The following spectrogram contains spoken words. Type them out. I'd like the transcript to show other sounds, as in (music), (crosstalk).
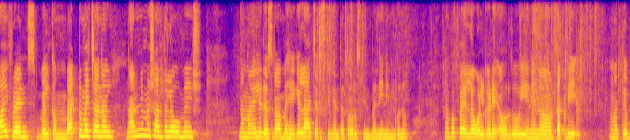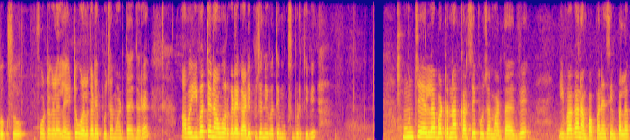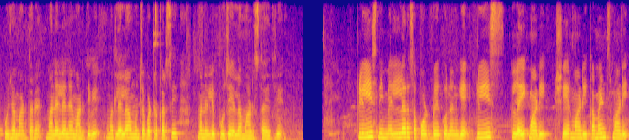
Hi friends welcome back to my channel ನಾನು ನಿಮ್ಮ ಶಾಂತಲಾ ಉಮೇಶ್. ನಮ್ಮ ಮನೇಲಿ ದಸರಾ ಹಬ್ಬ ಹೇಗೆಲ್ಲ ಆಚರಿಸ್ತೀವಿ ಅಂತ ತೋರಿಸ್ತೀನಿ ಬನ್ನಿ ನಿಮ್ಗೂ ನಮ್ಮ ಪಪ್ಪ ಎಲ್ಲ ಒಳಗಡೆ ಅವ್ರದ್ದು ಏನೇನು ತಕ್ಕಡಿ ಮತ್ತು ಬುಕ್ಸು ಫೋಟೋಗಳೆಲ್ಲ ಇಟ್ಟು ಒಳಗಡೆ ಪೂಜೆ ಮಾಡ್ತಾ ಇದ್ದಾರೆ. ಅವ ಇವತ್ತೇ ನಾವು ಹೊರಗಡೆ ಗಾಡಿ ಪೂಜೆನ ಇವತ್ತೇ ಮುಗಿಸ್ಬಿಡ್ತೀವಿ. ಮುಂಚೆ ಎಲ್ಲ ಭಟ್ರನ್ನ ಕರೆಸಿ ಪೂಜೆ ಮಾಡ್ತಾ ಇದ್ವಿ. ಇವಾಗ ನಮ್ಮ ಪಪ್ಪನೇ ಸಿಂಪಲ್ಲಾಗಿ ಪೂಜೆ ಮಾಡ್ತಾರೆ. ಮನೆಯಲ್ಲೇ ಮಾಡ್ತೀವಿ. ಮೊದಲೆಲ್ಲ ಮುಂಚೆ ಭಟ್ರು ಕರೆಸಿ ಮನೆಯಲ್ಲಿ ಪೂಜೆ ಎಲ್ಲ ಮಾಡಿಸ್ತಾ ಇದ್ವಿ. ಪ್ಲೀಸ್ ನಿಮ್ಮೆಲ್ಲರ ಸಪೋರ್ಟ್ ಬೇಕು ನನಗೆ. ಪ್ಲೀಸ್ ಲೈಕ್ ಮಾಡಿ, ಶೇರ್ ಮಾಡಿ, ಕಮೆಂಟ್ಸ್ ಮಾಡಿ.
